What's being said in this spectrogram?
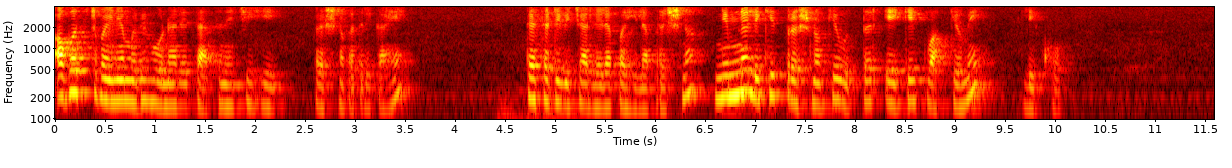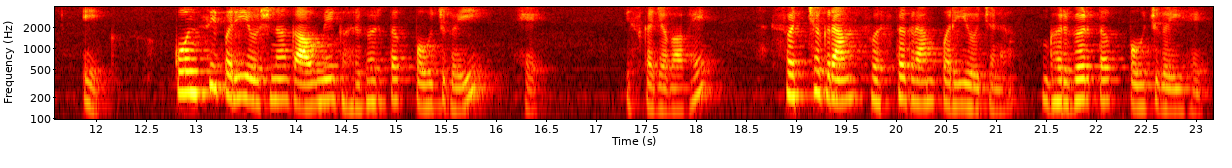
ऑगस्ट महिन्यामध्ये होणाऱ्या चाचणीची ही प्रश्नपत्रिका आहे. त्यासाठी विचारलेला पहिला प्रश्न, निम्नलिखित प्रश्नों के उत्तर एक एक वाक्यों में लिखो. एक कौन सी परियोजना गाँव में घर घर तक पहुँच गई है? इसका जवाब है, स्वच्छ ग्राम, स्वस्थ ग्राम परियोजना घर घर तक पहुँच गई है.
